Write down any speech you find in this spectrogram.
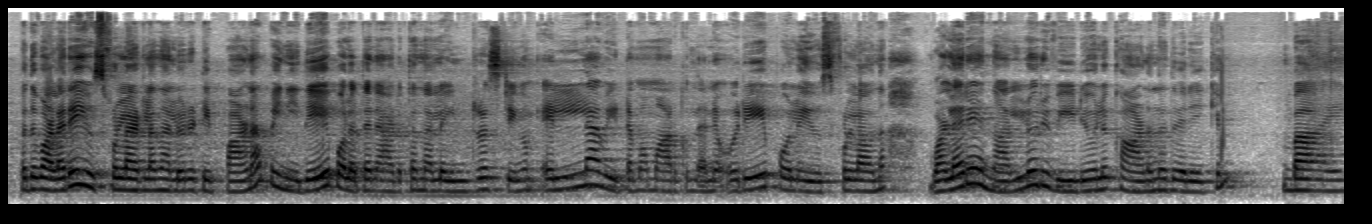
അപ്പോൾ ഇത് വളരെ യൂസ്ഫുൾ ആയിട്ടുള്ള നല്ലൊരു ടിപ്പാണ് പിന്നെ ഇതേപോലെ തന്നെ അടുത്ത നല്ല ഇൻട്രസ്റ്റിങ്ങും എല്ലാ വീട്ടമ്മമാർക്കും തന്നെ ഒരേപോലെ യൂസ്ഫുൾ ആവുന്ന വളരെ നല്ലൊരു വീഡിയോയിൽ കാണുന്നത് വരേക്കും ബായ്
